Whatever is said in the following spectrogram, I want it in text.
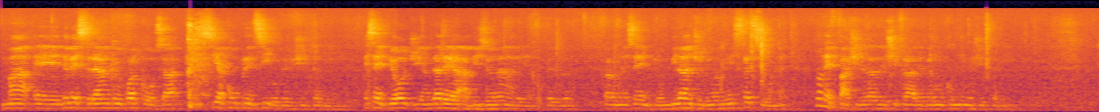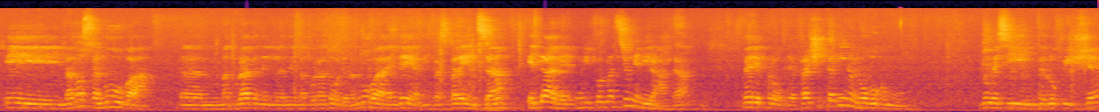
ma eh, deve essere anche un qualcosa che sia comprensivo per i cittadini. Esempio, oggi andare a visionare, per fare un esempio, un bilancio di un'amministrazione non è facile da decifrare per un comune cittadino. E la nostra nuova ehm, maturata nel, nel laboratorio, la nuova idea di trasparenza è dare un'informazione mirata, vera e propria, tra cittadino e nuovo comune, dove si interloquisce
